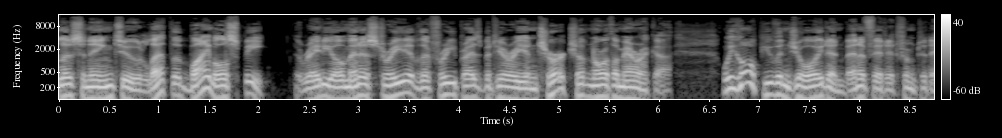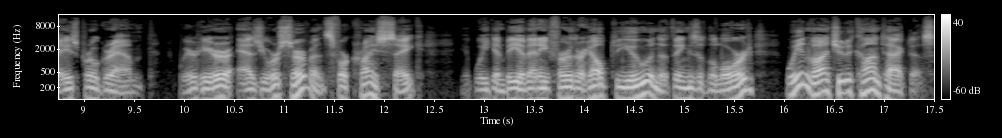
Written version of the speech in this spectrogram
Listening to Let the Bible Speak, the radio ministry of the Free Presbyterian Church of North America. We hope you've enjoyed and benefited from today's program. We're here as your servants for Christ's sake. If we can be of any further help to you in the things of the Lord, we invite you to contact us.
